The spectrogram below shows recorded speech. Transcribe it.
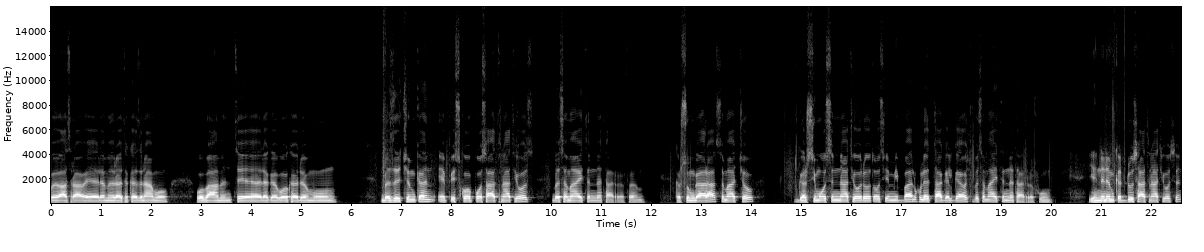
በአስራዌ ለምህረትከ ዝናሙ ወባምንቴ ለገቦከ ደሙ። በዝችም ቀን ኤጲስቆጶስ አትናቴዎስ በሰማይትነት አረፈ። ከእርሱም ጋር ስማቸው ገርሲሞስና ቴዎዶጦስ የሚባል ሁለት አገልጋዮች በሰማይትነት አረፉ። ይህንንም ቅዱስ አትናቴዎስን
